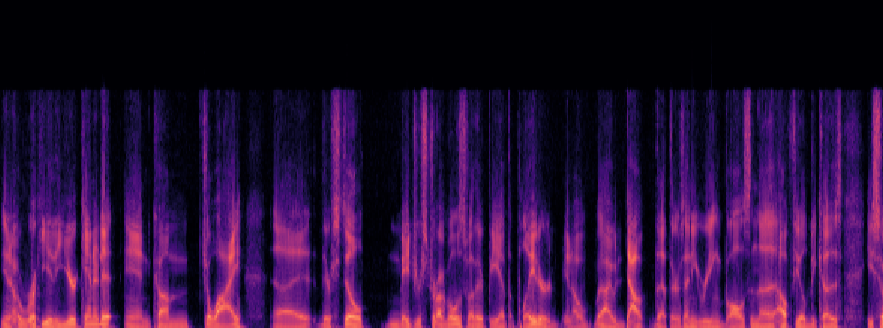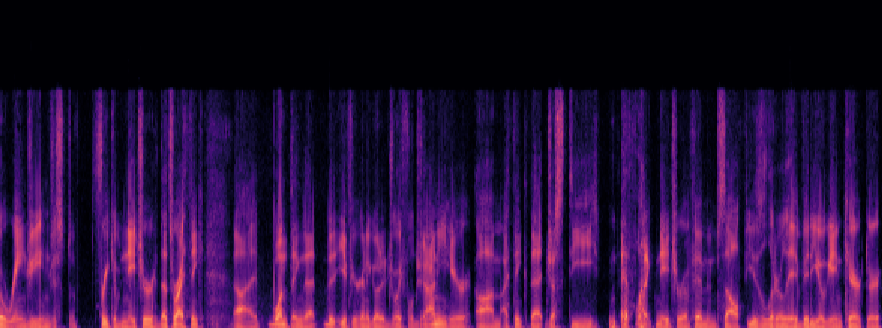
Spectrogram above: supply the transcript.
you know rookie of the year candidate, and come July, uh, there's still major struggles, whether it be at the plate or, you know, I would doubt that there's any reading balls in the outfield because he's so rangy and just a freak of nature. That's where I think uh, one thing that if you're going to go to Joyful Johnny here, um, I think that just the athletic nature of him himself, he is literally a video game character.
